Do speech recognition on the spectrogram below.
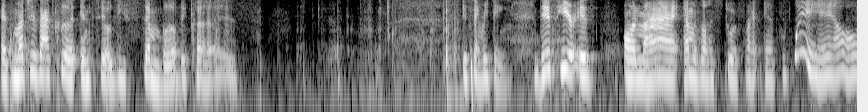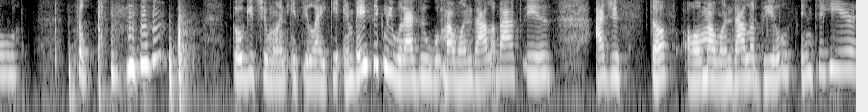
as much as I could until December because it's everything. This here is on my Amazon storefront as well. So, go get you one if you like it. And basically what I do with my $1 box is I just stuff all my $1 bills into here.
